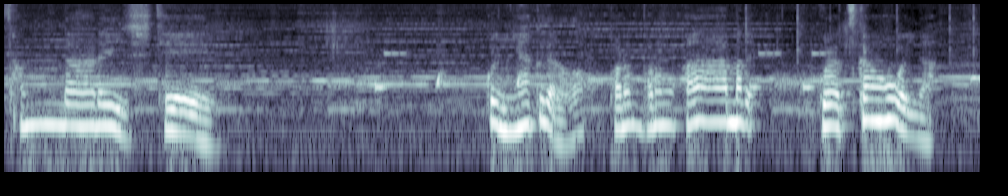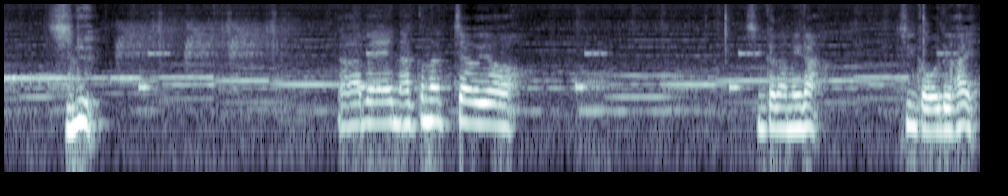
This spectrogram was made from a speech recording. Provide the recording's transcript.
サンダーレイして、これ200だろ？パロンパロン、あー、待て。これは使う方がいいな。死ね。やべえ、なくなっちゃうよ。進化ダメが。進化終わるはい。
